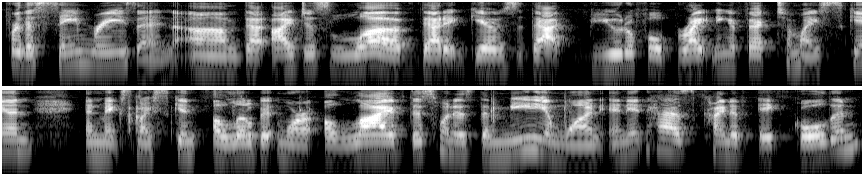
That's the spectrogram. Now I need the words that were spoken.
for the same reason um, that i just love that it gives that beautiful brightening effect to my skin and makes my skin a little bit more alive. This one is the medium one and it has kind of a golden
